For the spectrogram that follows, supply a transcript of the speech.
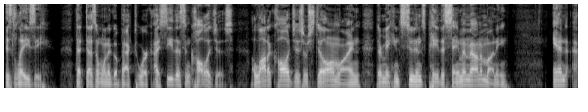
is lazy, that doesn't want to go back to work. I see this in colleges. A lot of colleges are still online. They're making students pay the same amount of money. And uh,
